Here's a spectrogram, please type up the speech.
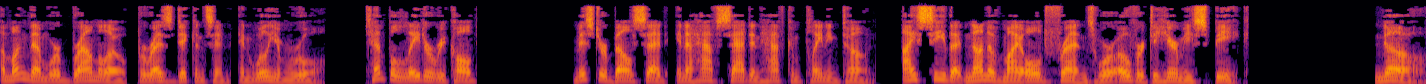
Among them were Brownlow, Perez Dickinson, and William Rule. Temple later recalled, Mr. Bell said, in a half-sad and half-complaining tone, "'I see that none of my old friends were over to hear me speak." "'No,'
